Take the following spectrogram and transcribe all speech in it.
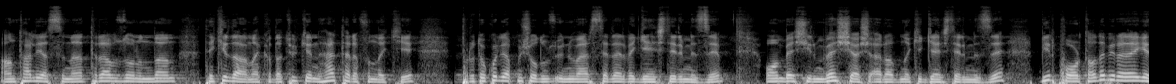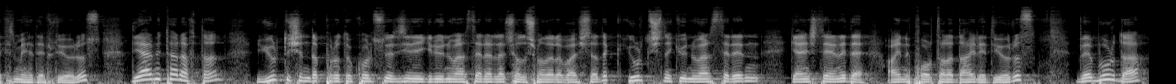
Antalya'sına, Trabzon'undan Tekirdağ'a kadar Türkiye'nin her tarafındaki protokol yapmış olduğumuz üniversiteler ve gençlerimizi 15-25 yaş aralığındaki gençlerimizi bir portalda bir araya getirmeyi hedefliyoruz. Diğer bir taraftan yurt dışında protokol süreciyle ilgili üniversitelerle çalışmalara başladık. Yurt dışındaki üniversitelerin gençlerini de aynı portala dahil ediyoruz ve burada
